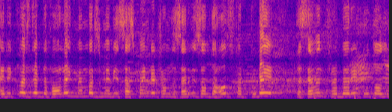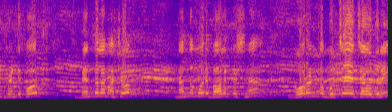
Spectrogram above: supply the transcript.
I request that the following members may be suspended from the service of the house for today, the 7th February 2024. బెందలం అశోక్ నందమూరి బాలకృష్ణ గోరంట్ల బుచ్చయ్య చౌదరి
